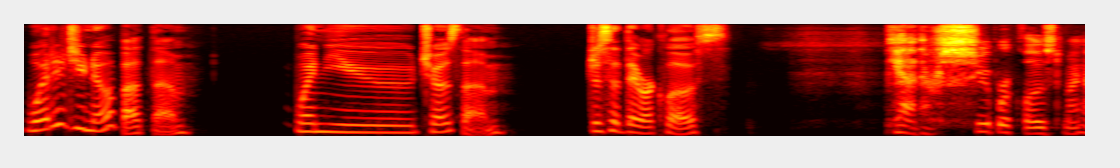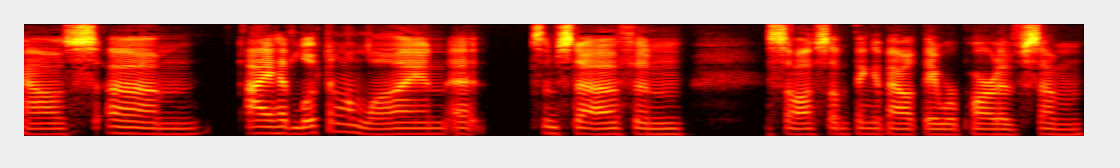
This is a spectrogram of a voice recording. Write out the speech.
What did you know about them when you chose them? Just that they were close. Yeah, they're super close to my house. Um, I had looked online at some stuff and saw something about they were part of some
